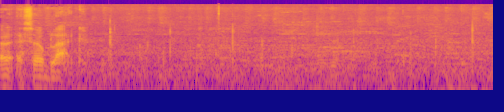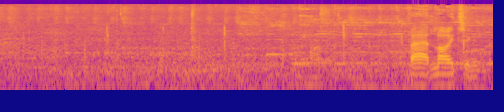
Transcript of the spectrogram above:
And an SL Black. Bad lighting.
